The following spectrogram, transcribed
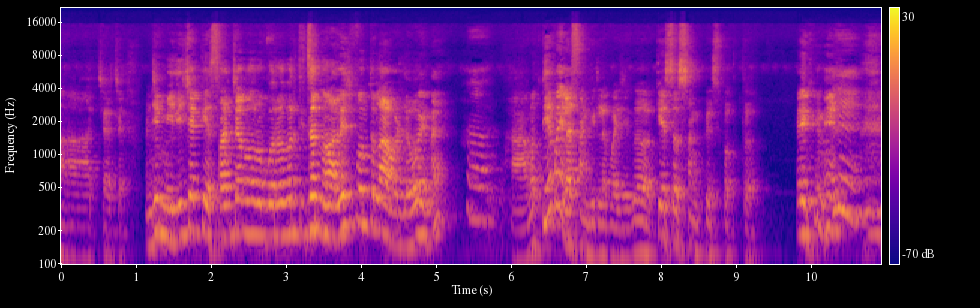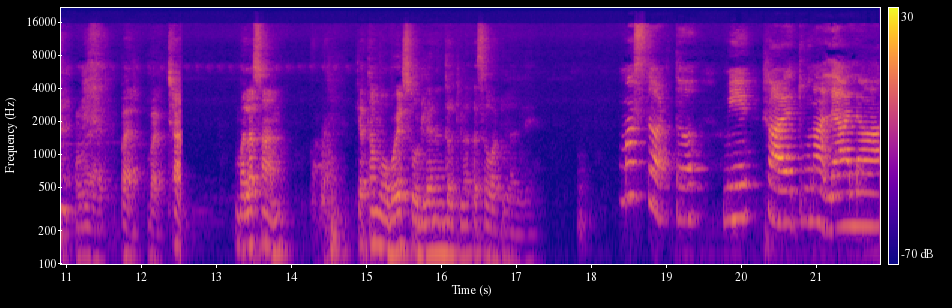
हा अच्छा अच्छा. म्हणजे मिलीच्या केसांच्या बरोबर बरोबर तिचं नॉलेज पण तुला आवडलं होय ना? हो. हा मग ते पहिला सांगितलं पाहिजे ग. केसच सांगतेस फक्त. है की नाही? हम्म. बर बर बर. छान. मला सांग की आता मोबाईल सोडल्यानंतर तुला कसं वाटू लागले? मस्त वाटतं. मी शाळेतून आल्या आल्या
